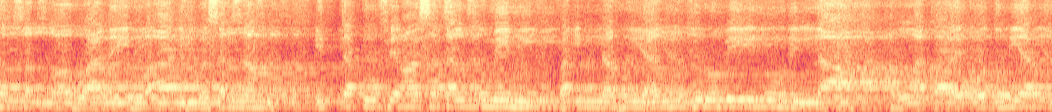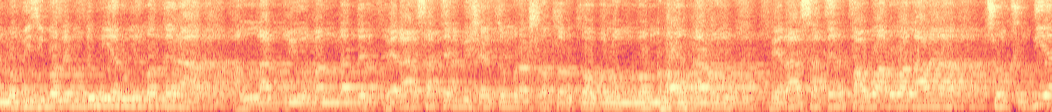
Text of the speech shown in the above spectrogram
সাল্লাল্লাহু আলাইহি ইত্তাকু ফিরাসাতাল মুমিন ফাইন্নাহু ইয়ানজুরু বিনুরিল্লাহ আল্লাহ কয়, ও দুনিয়ার নবীজি বলেন, দুনিয়ার উম্মতেরা আল্লাহর প্রিয় বান্দাদের ফেরাসাতের বিষয়ে তোমরা সতর্ক অবলম্বন হও, কারণ ফেরাসাতের পাওয়ারওয়ালারা চোখ দিয়ে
